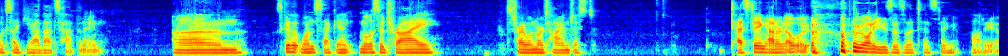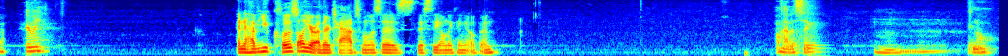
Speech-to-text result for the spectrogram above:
Looks like yeah, that's happening. Um, let's give it one second. Melissa, try. Let's try one more time. Just testing. I don't know what, what do we want to use as a testing audio. hear me? And have you closed all your other tabs, Melissa? Is this the only thing open? I'll have a sig- signal.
